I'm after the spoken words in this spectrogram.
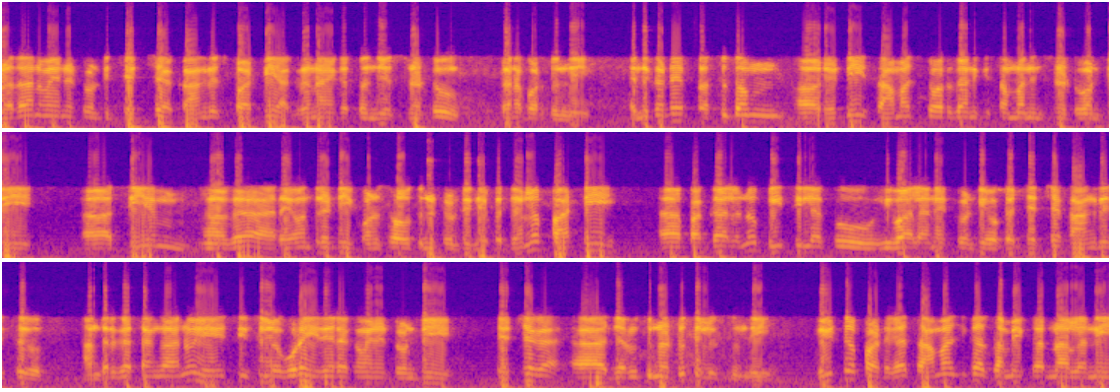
ప్రధానమైనటువంటి చర్చ కాంగ్రెస్ పార్టీ అగ్రనాయకత్వం చేసినట్టు కనపడుతుంది. ఎందుకంటే ప్రస్తుతం రెడ్డి సామాజిక వర్గానికి సంబంధించినటువంటి సీఎం గా రేవంత్ రెడ్డి కొనసాగుతున్నటువంటి నేపథ్యంలో పార్టీ పగ్గాలను బీసీలకు ఇవ్వాలనేటువంటి ఒక చర్చ కాంగ్రెస్ అంతర్గతంగాను ఏఐసీసీలో కూడా ఇదే రకమైనటువంటి చర్చ జరుగుతున్నట్టు తెలుస్తుంది. వీటితో పాటుగా సామాజిక సమీకరణాలని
